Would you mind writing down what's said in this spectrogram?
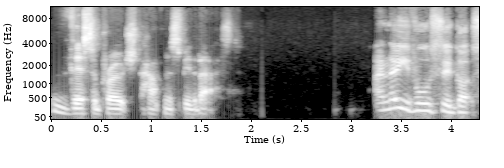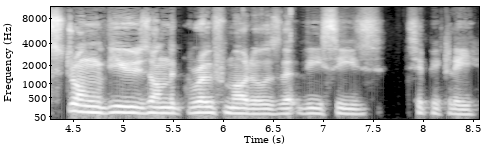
this approach happens to be the best. I know you've also got strong views on the growth models that vcs typically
